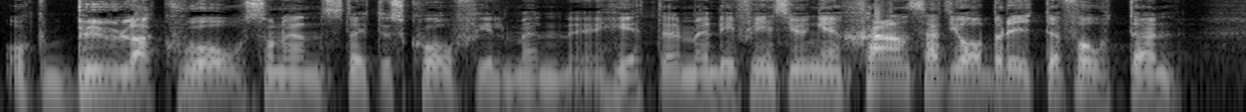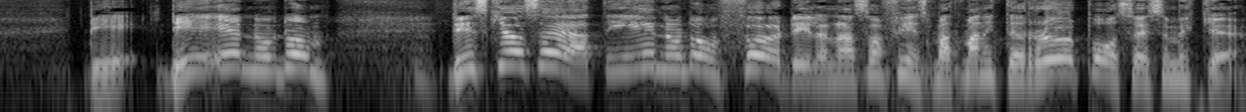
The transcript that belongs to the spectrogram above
och Bula Quo som den Status Quo-filmen heter. Men det finns ju ingen chans att jag bryter foten. Det, det, är en av de, det ska jag säga att det är en av de fördelarna som finns med att man inte rör på sig så mycket.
